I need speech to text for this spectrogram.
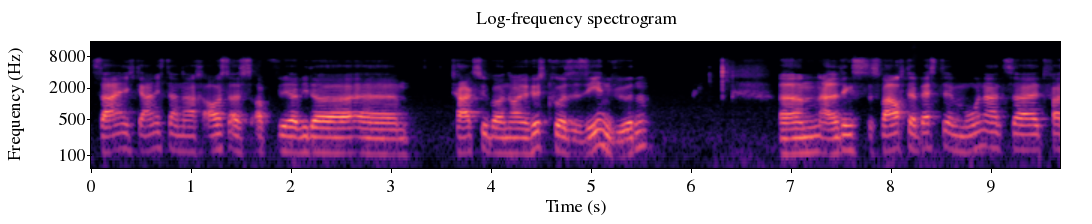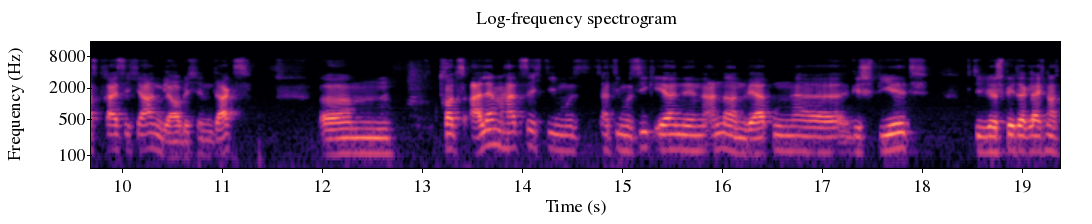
sah eigentlich gar nicht danach aus, als ob wir wieder äh, tagsüber neue Höchstkurse sehen würden. Ähm, allerdings, das war auch der beste Monat seit fast 30 Jahren, glaube ich, im DAX. Ähm, trotz allem hat sich die, hat die Musik eher in den anderen Werten äh, gespielt, auf die wir später gleich noch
